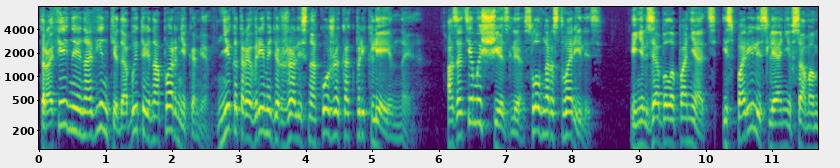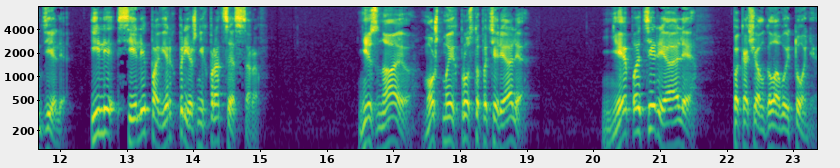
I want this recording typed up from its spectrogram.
Трофейные новинки, добытые напарниками, некоторое время держались на коже как приклеенные, а затем исчезли, словно растворились. И нельзя было понять, испарились ли они в самом деле или сели поверх прежних процессоров. «Не знаю. Может, мы их просто потеряли?» «Не потеряли», – покачал головой Тони.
